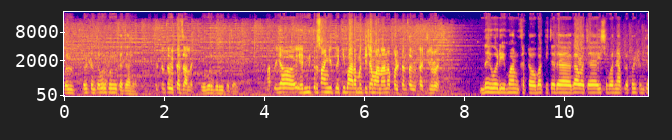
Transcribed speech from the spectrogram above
पल पलटणचा भरपूर विकास झाला फलटणचा विकास झालाय. हे भरपूर विकास झाला आता ह्या यांनी तर सांगितलं की बारामतीच्या मानानं फलटणचा विकास झिरो आहे. दहीवडी मान खटाव बाकीच्या गावाच्या हिशोबाने आपल्या पलटणचा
